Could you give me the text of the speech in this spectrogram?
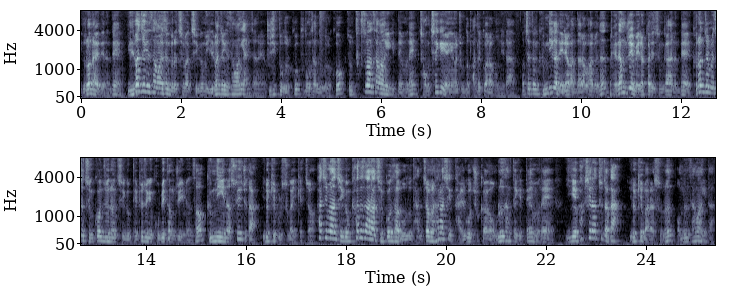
늘어나야 되는데 일반적인 상황에서는 그렇지만 지금은 일반적인 상황이 아니잖아요. 주식도 그렇고 부동산도 그렇고 좀 특수한 상황이기 때문에 정책의 영향을 좀 더 받을 거라 봅니다. 어쨌든 금리가 내려간다라고 하면은 배당주의 매력까지 증가하는데 그런 점에서 증권주는 지금 대표적인 고배당주이면서 금리나 수혜주다 이렇게 볼 수가 있겠죠. 하지만 지금 카드사나 증권사 모두 단점을 하나씩 달고 주가가 오른 상태이기 때문에 이게 확실한 투자다 이렇게 말할 수는 없는 상황이다.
